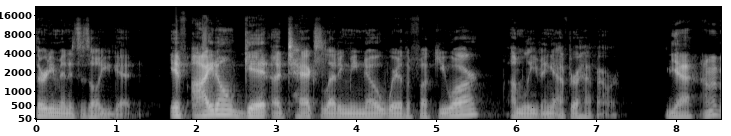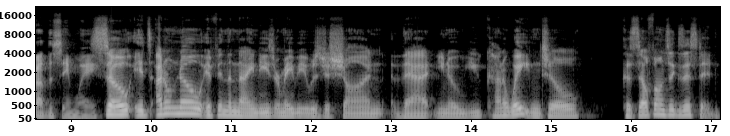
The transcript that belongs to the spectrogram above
30 minutes is all you get. If I don't get a text letting me know where the fuck you are, I'm leaving after a half hour. Yeah, I'm about the same way. So it's I don't know if in the 90s or maybe it was just Sean that, you know, you kind of wait until cuz cell phones existed.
